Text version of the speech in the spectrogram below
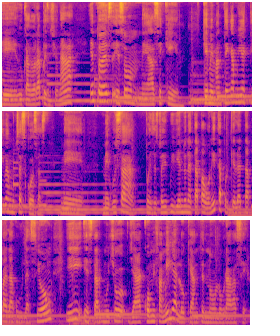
educadora pensionada. Entonces eso me hace que, que me mantenga muy activa en muchas cosas. Me, me gusta, pues estoy viviendo una etapa bonita porque es la etapa de la jubilación y estar mucho ya con mi familia, lo que antes no lograba hacer.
